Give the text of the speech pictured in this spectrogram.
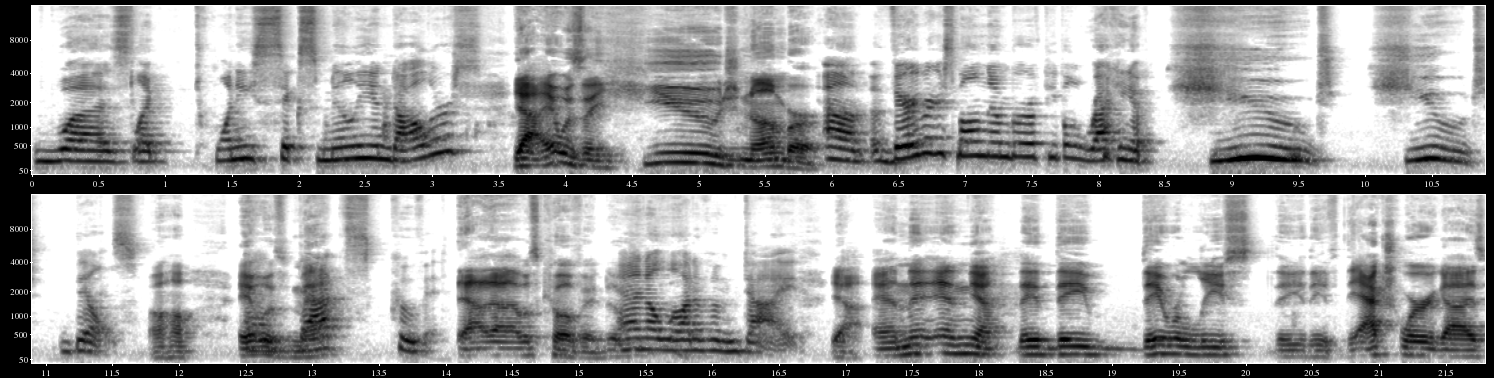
was like twenty six million dollars. yeah it was a huge number Um, a very very small number of people racking up huge, huge bills. uh-huh it And was mad that's COVID, yeah that was covid and a lot of them died. yeah and they, and yeah they they they released the, the the actuary guys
